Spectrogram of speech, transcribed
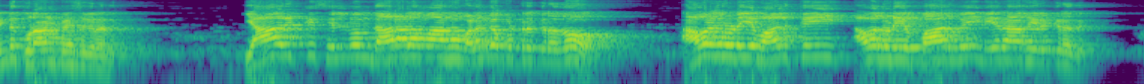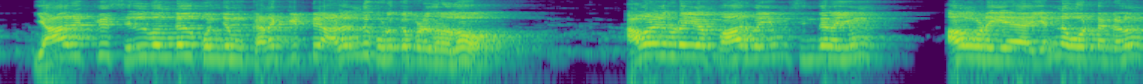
என்று குரான் பேசுகிறது. யாருக்கு செல்வம் தாராளமாக வழங்கப்பட்டிருக்கிறதோ அவர்களுடைய வாழ்க்கை அவர்களுடைய பார்வை வேறாக இருக்கிறது. யாருக்கு செல்வங்கள் கொஞ்சம் கணக்கிட்டு அளந்து கொடுக்கப்படுகிறதோ அவர்களுடைய பார்வையும் சிந்தனையும் அவங்களுடைய எண்ண ஓட்டங்களும்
